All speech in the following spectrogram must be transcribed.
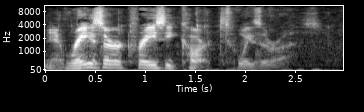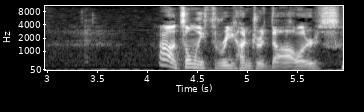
yeah, Razor Crazy Cart. Toys R Us. Oh, it's only three hundred dollars.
